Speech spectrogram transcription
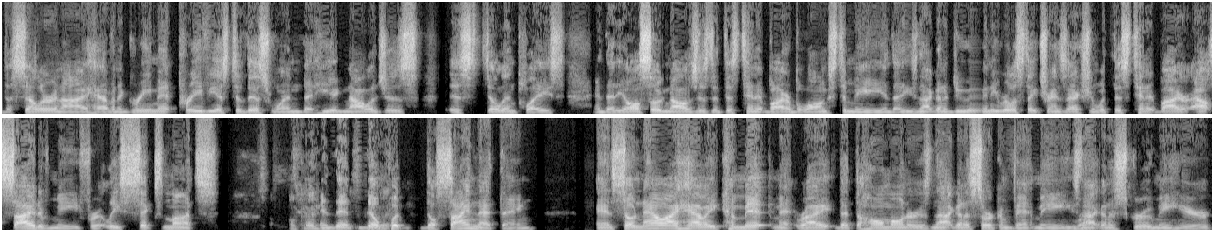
the seller and I have an agreement previous to this one that he acknowledges is still in place and that he also acknowledges that this tenant buyer belongs to me and that he's not going to do any real estate transaction with this tenant buyer outside of me for at least 6 months. Okay. And then they'll put they'll sign that thing and so now I have a commitment, right? That the homeowner is not going to circumvent me. He's right. not going to screw me here.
